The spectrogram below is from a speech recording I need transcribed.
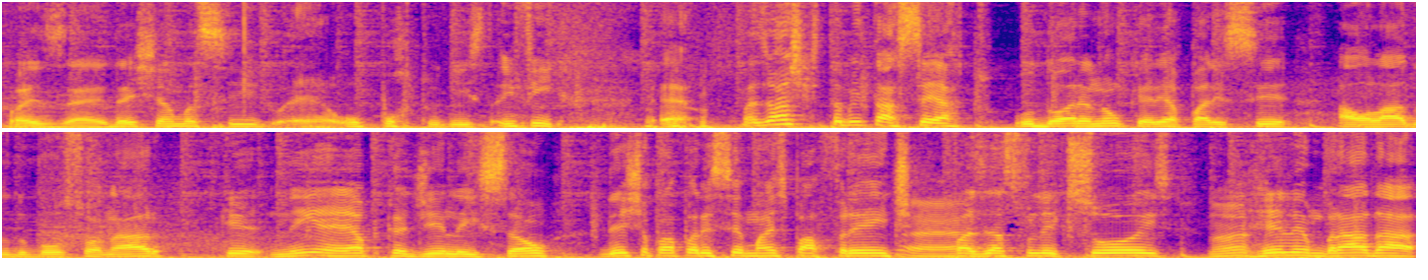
Pois é, e daí chama-se é, oportunista. Enfim, é, mas eu acho que também tá certo o Dória não querer aparecer ao lado do Bolsonaro, porque nem é época de eleição, deixa pra aparecer mais pra frente, É. fazer as flexões, Né? relembrar da,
